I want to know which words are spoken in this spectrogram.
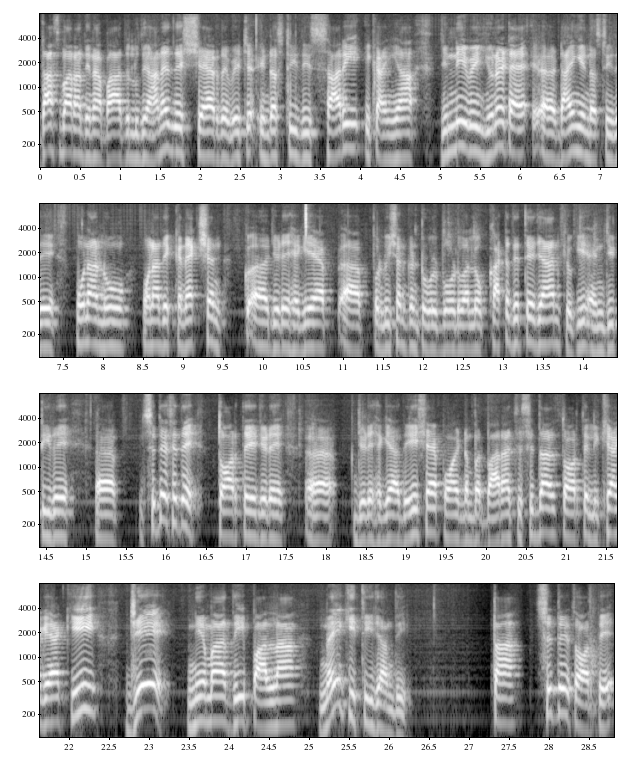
10-12 ਦਿਨਾਂ ਬਾਅਦ ਲੁਧਿਆਣੇ ਦੇ ਸ਼ਹਿਰ ਦੇ ਵਿੱਚ ਇੰਡਸਟਰੀ ਦੀ ਸਾਰੀ ਇਕਾਈਆਂ ਜਿੰਨੀ ਵੀ ਯੂਨਿਟ ਹੈ ਡਾਈਂਗ ਇੰਡਸਟਰੀ ਦੇ ਉਹਨਾਂ ਨੂੰ ਉਹਨਾਂ ਦੇ ਕਨੈਕਸ਼ਨ ਜਿਹੜੇ ਹੈਗੇ ਆ ਪੋਲੂਸ਼ਨ ਕੰਟਰੋਲ ਬੋਰਡ ਵੱਲੋਂ ਕੱਟ ਦਿੱਤੇ ਜਾਣ ਕਿਉਂਕਿ ਐਨਜੀਟੀ ਦੇ ਸਿੱਧੇ ਸਿੱਧੇ ਤੌਰ ਤੇ ਜਿਹੜੇ ਜਿਹੜੇ ਹੈਗੇ ਆਦੇਸ਼ ਹੈ ਪੁਆਇੰਟ ਨੰਬਰ 12 ਚ ਸਿੱਧਾ ਤੌਰ ਤੇ ਲਿਖਿਆ ਗਿਆ ਕਿ ਜੇ ਨਿਯਮਾਂ ਦੀ ਪਾਲਣਾ ਨਹੀਂ ਕੀਤੀ ਜਾਂਦੀ, ਤਾਂ ਸਿੱਧੇ ਤੌਰ ਤੇ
